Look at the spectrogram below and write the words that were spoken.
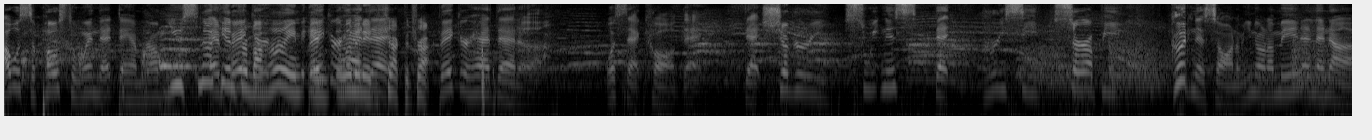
I was supposed to win that damn rumble. You snuck And in from behind and Baker had eliminated that- Chuck the Truck. Baker had that uh, what's that called? That that sugary sweetness, that greasy, syrupy goodness on him. You know what I mean? And then uh,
